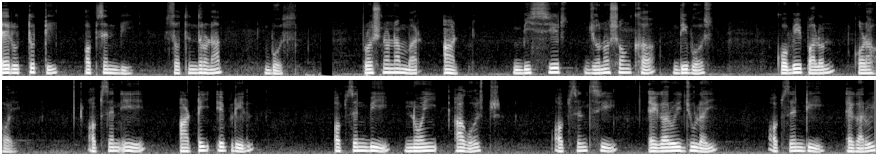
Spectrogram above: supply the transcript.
এর উত্তরটি অপশান বি। সত্যেন্দ্রনাথ বোস। প্রশ্ন নাম্বার আট। বিশ্বের জনসংখ্যা দিবস কবে পালন করা হয়? অপশান এ, আটই এপ্রিল। অপশান বি, নয়ই আগস্ট। অপশান সি, এগারোই জুলাই। অপশান ডি, এগারোই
